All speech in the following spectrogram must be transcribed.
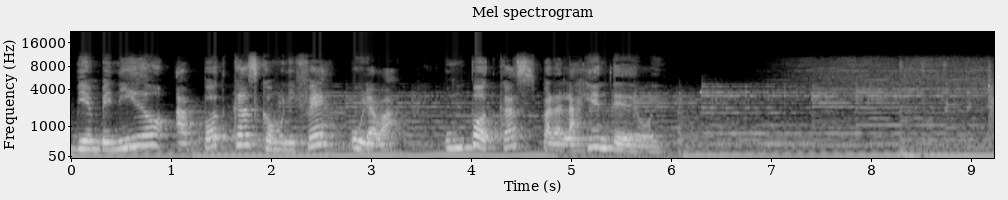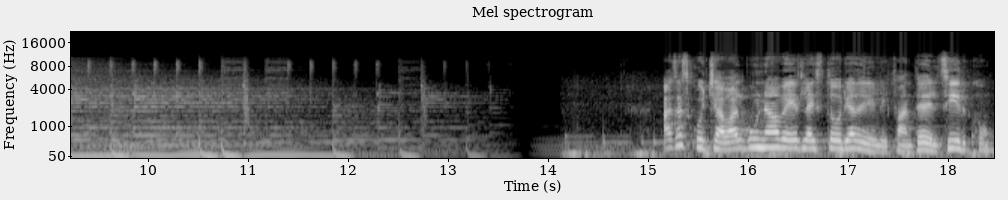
Bienvenido a Podcast Comunife Urabá, un podcast para la gente de hoy. ¿Has escuchado alguna vez la historia del elefante del circo?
